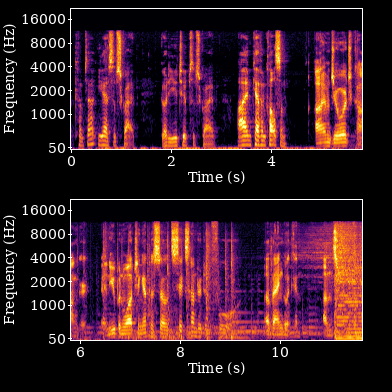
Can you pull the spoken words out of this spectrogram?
comes out? You got to subscribe. Go to YouTube, subscribe. I'm Kevin Carlson. I'm George Conger, and you've been watching episode 604 of Anglican Unscripted.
